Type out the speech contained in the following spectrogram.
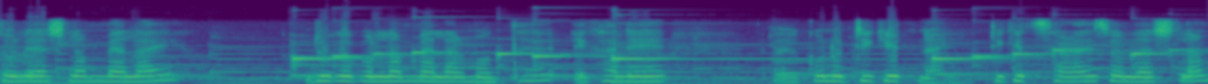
চলে আসলাম মেলায়। ঢুকে পড়লাম মেলার মধ্যে। এখানে কোনো টিকিট নাই। টিকিট ছাড়াই চলে আসলাম।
